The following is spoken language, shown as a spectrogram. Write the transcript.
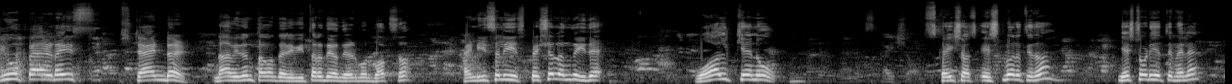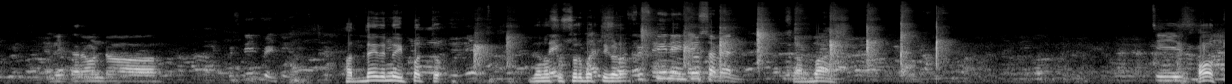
ನ್ಯೂ ಪ್ಯಾರಡೈಸ್ ಸ್ಟ್ಯಾಂಡರ್ಡ್ ನಾವು ಇದನ್ನು ತಗೊತಾ ಇದೀವಿ. ಈ ಥರದ್ದೇ ಒಂದು ಎರಡು ಮೂರು ಬಾಕ್ಸು ಆ್ಯಂಡ್ ಈ ಸಲ ಸ್ಪೆಷಲ್ ಅಂದರೆ ಇದೆ. ವಾಲ್ಕೆನೋ ಸ್ಕೈ ಶಾಟ್ಸ್ ಎಷ್ಟು ಬರುತ್ತಿದು ಎಷ್ಟು ಹೊಡಿಯುತ್ತೆ ಮೇಲೆ? ಅರೌಂಡ್ ಹದಿನೈದರಿಂದ ಇಪ್ಪತ್ತು. ಜನ ಸುಸುರು ಬತ್ತಿಗಳು. ಫಿಫ್ಟೀನ್ ಇಂಟು ಸೆವೆನ್ ಶಬ್ಬಾಷ್ ಓಕೆ.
